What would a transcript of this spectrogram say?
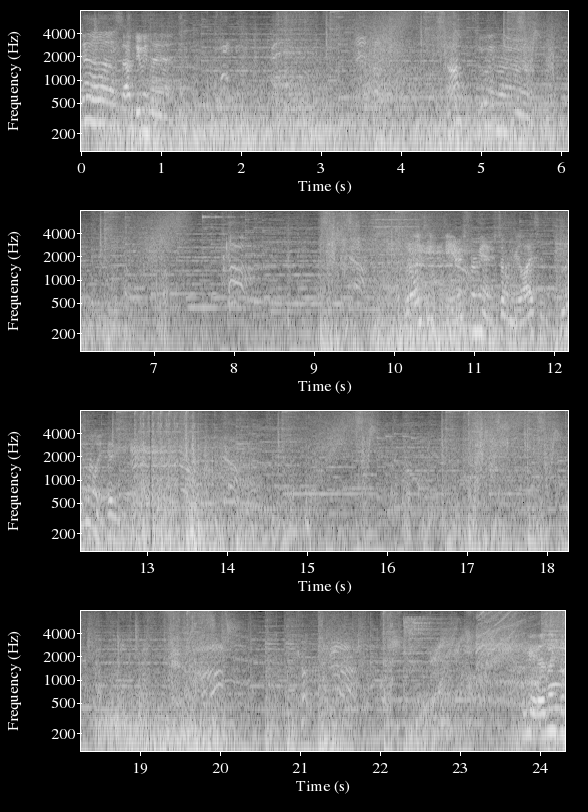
No, stop doing that. I just don't realize it doesn't really hit me. Okay, like the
